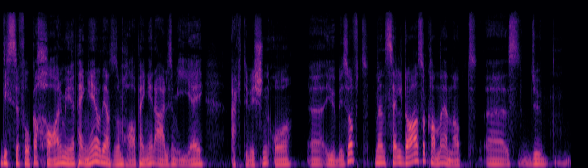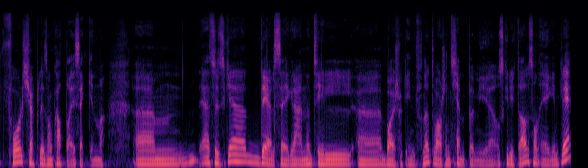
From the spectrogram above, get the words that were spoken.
disse folka har mye penger, og de eneste som har penger er liksom EA, Activision og uh, Ubisoft. Men selv da så kan det ende at uh, du får kjøpt liksom katta i sekken. Da. Um, jeg syns ikke DLC-greiene til uh, Bioshock Infinite var sånn kjempemye å skryte av, sånn egentlig.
